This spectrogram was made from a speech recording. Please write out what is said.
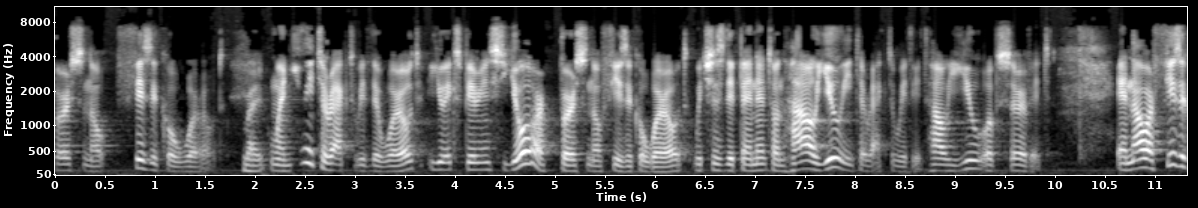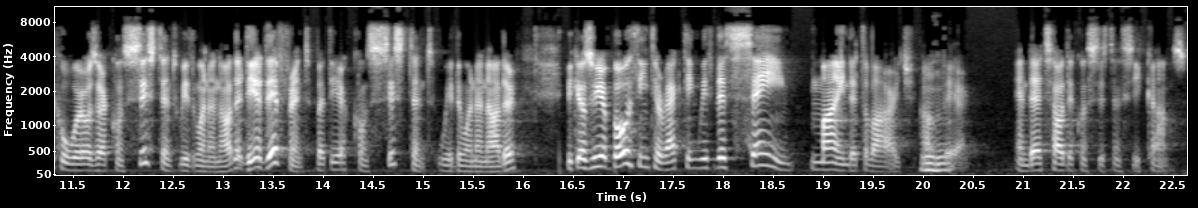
personal physical world. Right. When you interact with the world, you experience your personal physical world, which is dependent on how you interact with it, how you observe it. And our physical worlds are consistent with one another. They are different, but they are consistent with one another because we are both interacting with the same mind at large mm-hmm. out there. And that's how the consistency comes.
